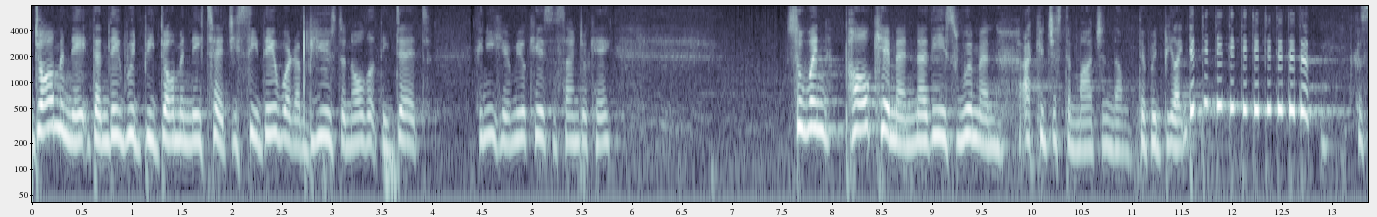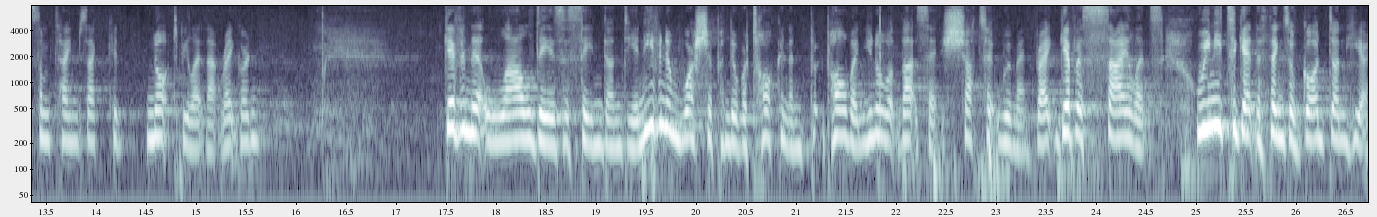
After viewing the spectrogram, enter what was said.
dominate, then they would be dominated. You see, they were abused in all that they did. Can you hear me okay? Is the sound okay? So when Paul came in, now these women, I could just imagine them. They would be like, because sometimes I could not be like that, right, Gordon? Given that Lalde is St. Dundee, and even in worship, and they were talking, and Paul went, You know what, that's it. Shut it, women, right? Give us silence. We need to get the things of God done here.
